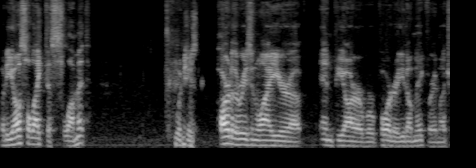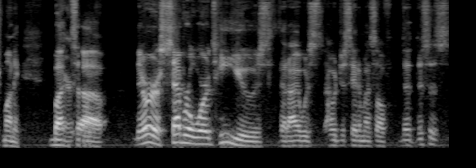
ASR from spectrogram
but he also liked to slum it, which is part of the reason why you're a NPR reporter. You don't make very much money, but uh, there are several words he used that I was I would just say to myself that this is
